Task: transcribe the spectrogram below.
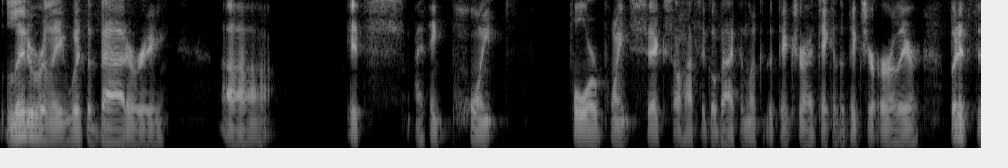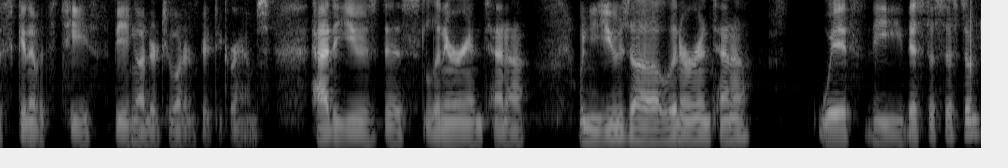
Literally, with a battery, uh, it's, I think, 0.4.6. I'll have to go back and look at the picture. I taken the picture earlier, but it's the skin of its teeth being under 250 grams. Had to use this linear antenna. When you use a linear antenna with the Vista system,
